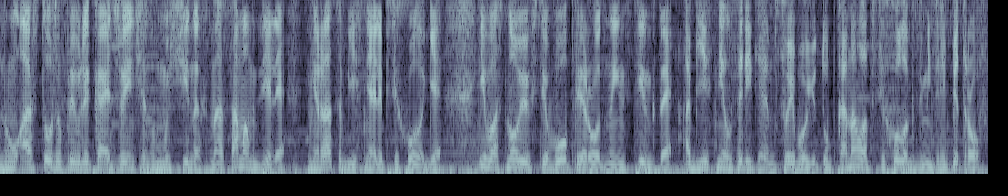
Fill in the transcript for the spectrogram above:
Ну а что же привлекает женщин в мужчинах на самом деле, не раз объясняли психологи. И в основе всего природные инстинкты, объяснил зрителям своего YouTube-канала психолог Дмитрий Петров.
